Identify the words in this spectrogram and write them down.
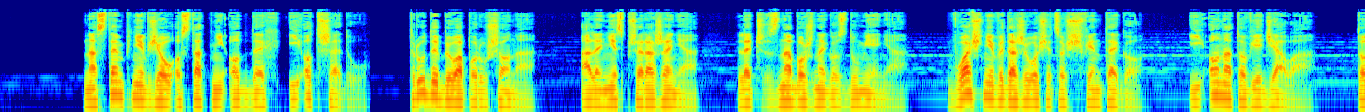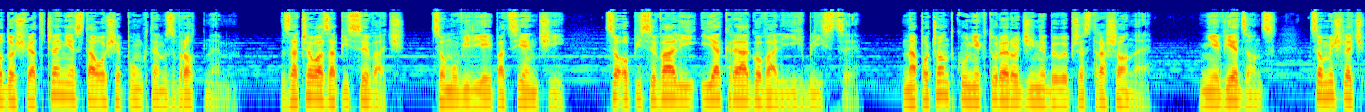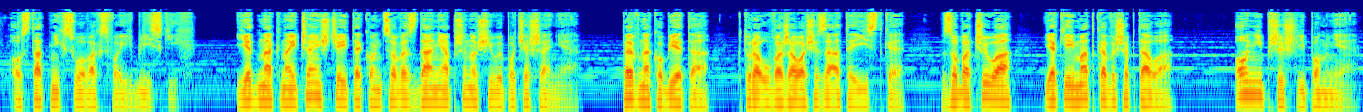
Następnie wziął ostatni oddech i odszedł. Trudy była poruszona, ale nie z przerażenia, lecz z nabożnego zdumienia. Właśnie wydarzyło się coś świętego i ona to wiedziała. To doświadczenie stało się punktem zwrotnym. Zaczęła zapisywać, co mówili jej pacjenci, co opisywali i jak reagowali ich bliscy. Na początku niektóre rodziny były przestraszone, nie wiedząc, co myśleć o ostatnich słowach swoich bliskich. Jednak najczęściej te końcowe zdania przynosiły pocieszenie. Pewna kobieta, która uważała się za ateistkę, zobaczyła, jak jej matka wyszeptała: Oni przyszli po mnie.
